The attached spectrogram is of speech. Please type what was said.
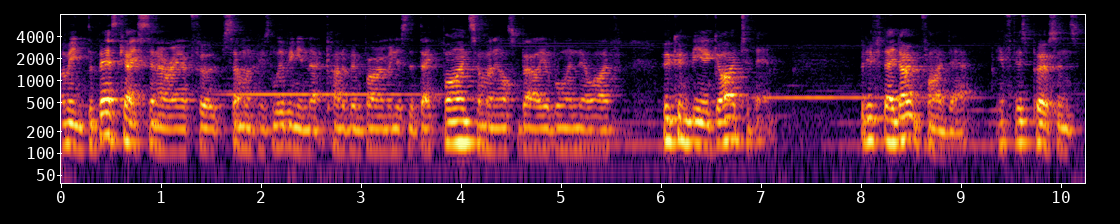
I mean the best case scenario for someone who's living in that kind of environment is that they find someone else valuable in their life who can be a guide to them. But if they don't find that, if this person's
